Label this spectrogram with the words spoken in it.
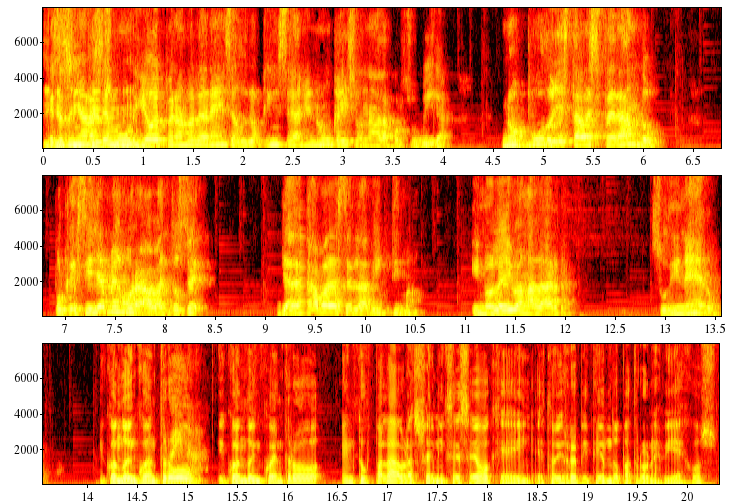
Esa señora se murió esperando la herencia, duró 15 años y nunca hizo nada por su vida. No pudo, ya estaba esperando. Porque si ella mejoraba, entonces ya dejaba de ser la víctima y no le iban a dar su dinero. Y cuando encuentro, y cuando encuentro en tus palabras, Fénix, ese ok, estoy repitiendo patrones viejos,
